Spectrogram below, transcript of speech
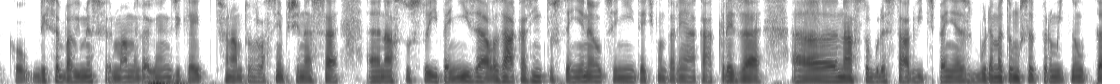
jako, když se bavíme s firmami, tak oni říkají, co nám to vlastně přinese, e, nás to stojí peníze, ale zákazník to stejně neocení, teď tady nějaká krize, e, nás to bude stát víc peněz, budeme to muset promítnout e,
